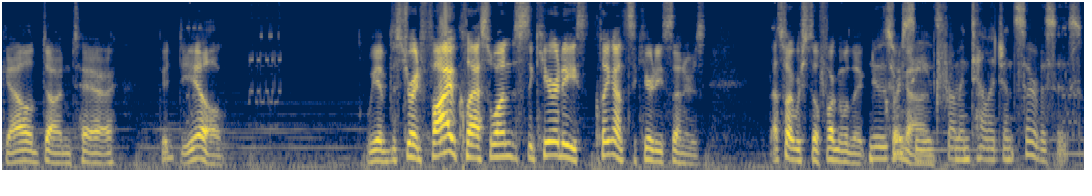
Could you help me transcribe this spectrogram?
Galdonter. Good deal. We have destroyed five Class 1 security Klingon security centers. That's why we're still fucking with the News Klingons. received from intelligence services.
